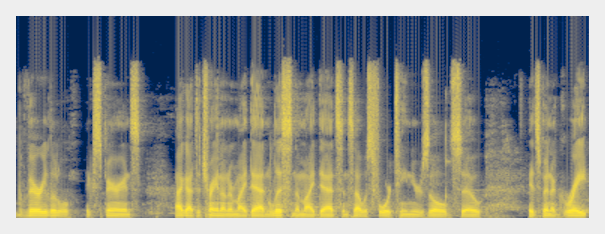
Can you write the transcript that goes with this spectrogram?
very little experience. I got to train under my dad and listen to my dad since I was 14 years old. So it's been a great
